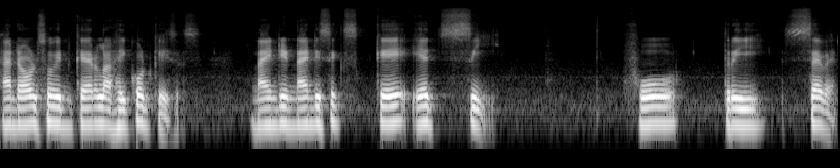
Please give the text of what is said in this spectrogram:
and also in Kerala High Court cases 1996 KHC 437.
